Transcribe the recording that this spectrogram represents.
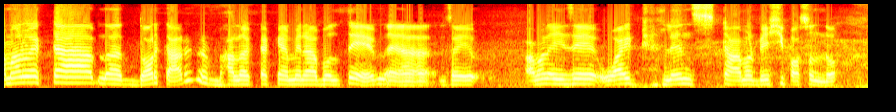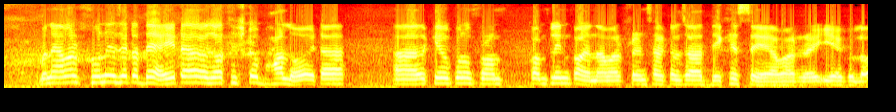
আমারও একটা দরকার, ভালো একটা ক্যামেরা বলতে যে আমার এই যে ওয়াইড লেন্সটা আমার বেশি পছন্দ। মানে আমার ফোনে যেটা দেয়, এটা যথেষ্ট ভালো, এটা কেউ কোনো কমপ্লেন করে না। আমার ফ্রেন্ড সার্কেল যারা দেখেছে আমার ইয়েগুলো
